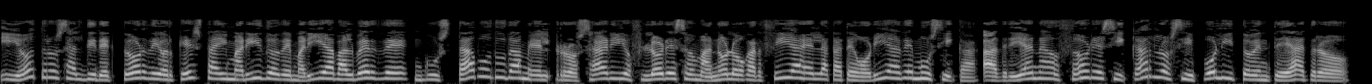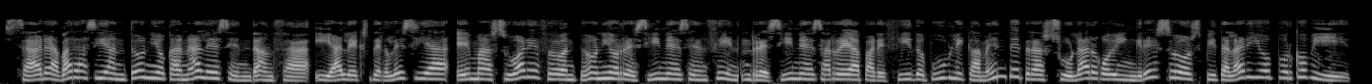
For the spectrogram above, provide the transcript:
y otros al director de orquesta y marido de María Valverde, Gustavo Dudamel, Rosario Flores o Manolo García en la categoría de música, Adriana Ozores y Carlos Hipólito en teatro, Sara Varas y Antonio Canales en danza, y Alex de Iglesia, Emma Suárez o Antonio Resines en cine. Resines ha reaparecido públicamente tras su largo ingreso hospitalario por COVID.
